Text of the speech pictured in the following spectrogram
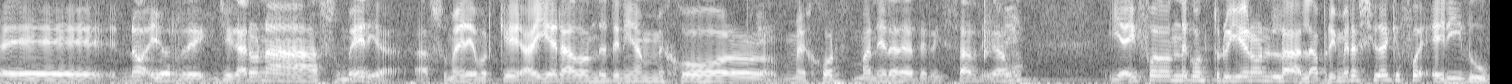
Eh, no, ellos re- llegaron a Sumeria, a Sumeria, porque ahí era donde tenían mejor, mejor manera de aterrizar, digamos. Y ahí fue donde construyeron la, la primera ciudad que fue Eridú.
